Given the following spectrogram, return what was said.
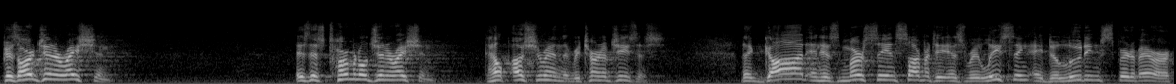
because our generation is this terminal generation to help usher in the return of Jesus. That God, in His mercy and sovereignty, is releasing a deluding spirit of error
